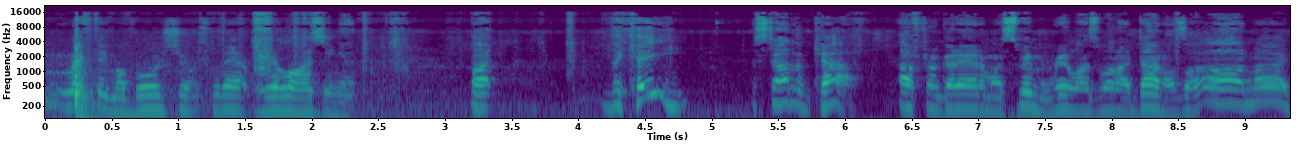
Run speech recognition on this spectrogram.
left it in my board shorts without realising it. But the key started the car after I got out of my swim and realised what I'd done. I was like, oh no.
